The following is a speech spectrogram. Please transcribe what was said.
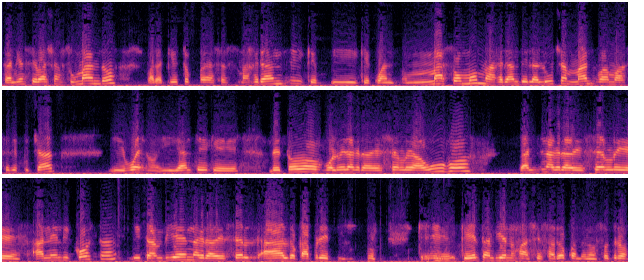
también se vayan sumando para que esto pueda ser más grande y que, y que cuanto más somos, más grande la lucha, más vamos a hacer escuchar. Y bueno, y antes que de todo, volver a agradecerle a Hugo también agradecerle a Nelly Costa y también agradecerle a Aldo Capretti, que, que él también nos asesoró cuando nosotros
